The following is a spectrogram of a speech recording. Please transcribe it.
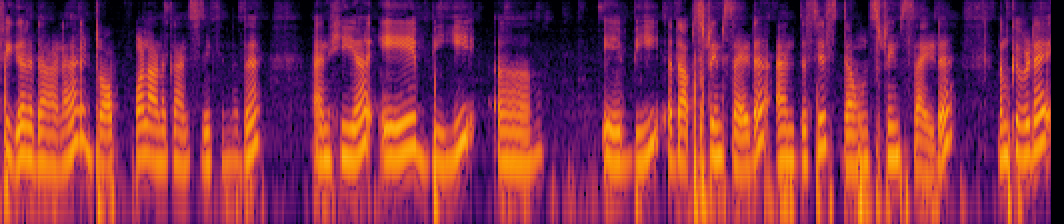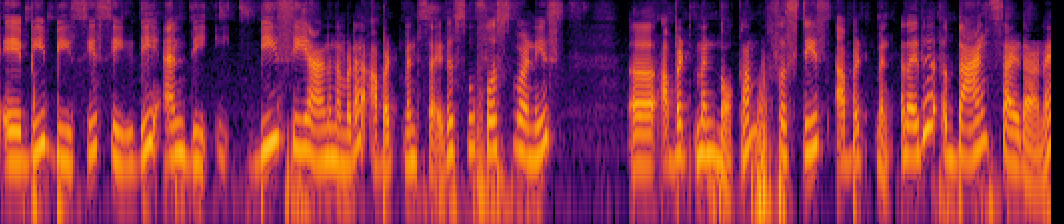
ഫിഗർ ഇതാണ്. ഡ്രോപ്പ് വോൾ ആണ് കാണിച്ചിരിക്കുന്നത്. And here A B A B അത് upstream side and this is downstream side നമുക്കിവിടെ A B B C C D and D E B C ആണ് നമ്മുടെ abutment side so first one is abutment നോക്കാം. ഫസ്റ്റ് ഈസ് അബട്ട്മെന്റ് അതായത് ബാങ്ക് സൈഡാണ്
